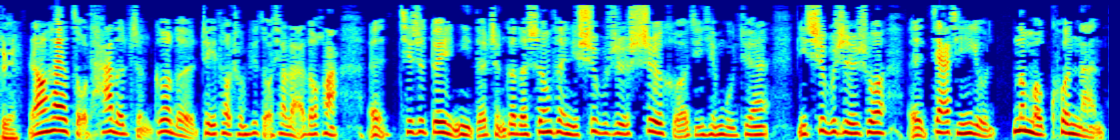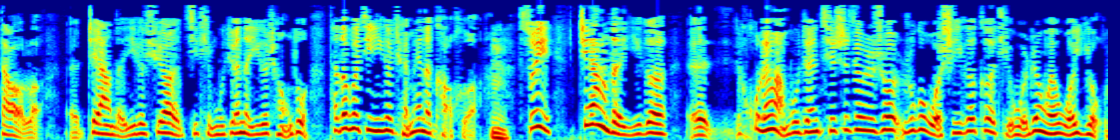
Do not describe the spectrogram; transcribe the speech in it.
对，然后它要走它的整个的这一套程序走下来的话，呃，其实对你的整个的身份，你是不是适合进行募捐，你是不是说呃家庭有那么困难到了呃这样的一个需要集体募捐的一个程度，它都会进行一个全面的考核，嗯，所以这样的一个呃互联网募捐，其实就是说，如果我是一个个体，我认为我有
